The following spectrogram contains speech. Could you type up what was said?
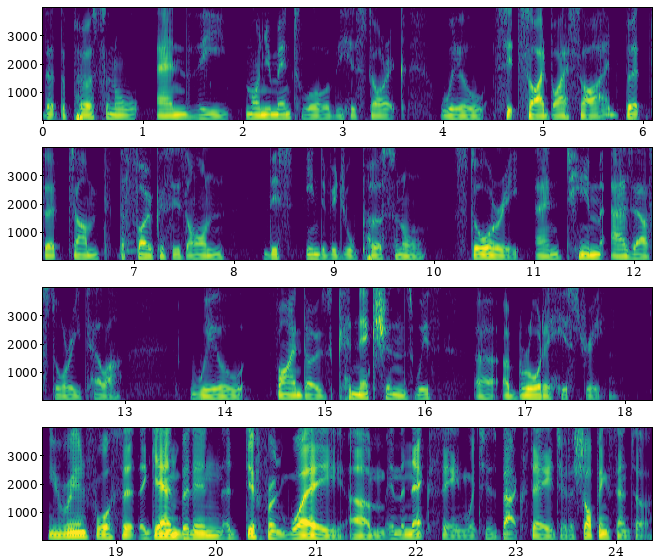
that the personal and the monumental or the historic will sit side by side, but that um, the focus is on this individual personal story, and Tim, as our storyteller, will find those connections with uh, a broader history. You reinforce it again, but in a different way um, in the next scene, which is backstage at a shopping center.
